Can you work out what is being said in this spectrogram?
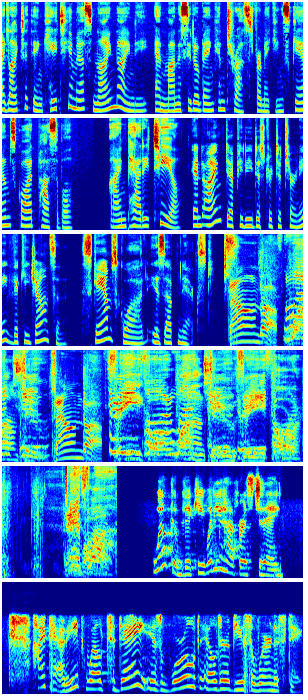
I'd like to thank KTMS 990 and Montecito Bank and Trust for making Scam Squad possible. I'm Patty Teal. And I'm Deputy District Attorney Vicki Johnson. Scam Squad is up next. Sound off. One, two. Sound off. Three, four. One, two, three, four. Scam Squad. Welcome, Vicki. What do you have for us today? Hi, Patty. Well, today is World Elder Abuse Awareness Day.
